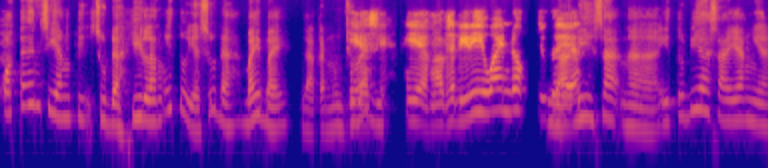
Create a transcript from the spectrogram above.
potensi yang sudah hilang itu ya sudah bye bye, nggak akan muncul iya lagi. Sih. Iya, nggak bisa di rewind dok juga nggak ya. Nggak bisa. Nah, itu dia sayangnya.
